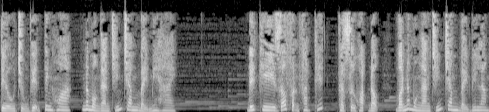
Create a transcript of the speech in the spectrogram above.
Tiểu chủng viện Tinh Hoa năm 1972. Đến khi giáo phận Phan Thiết thật sự hoạt động vào năm 1975,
